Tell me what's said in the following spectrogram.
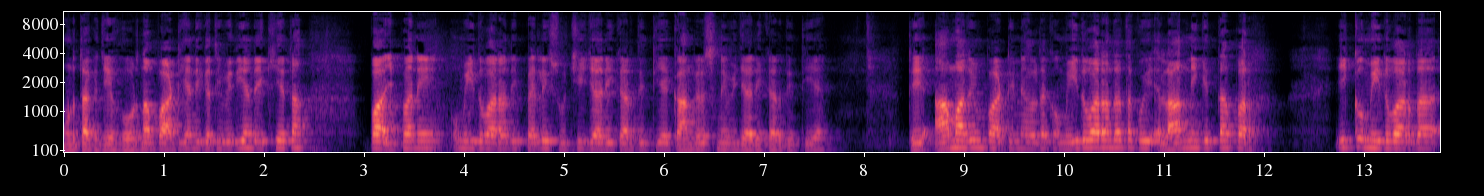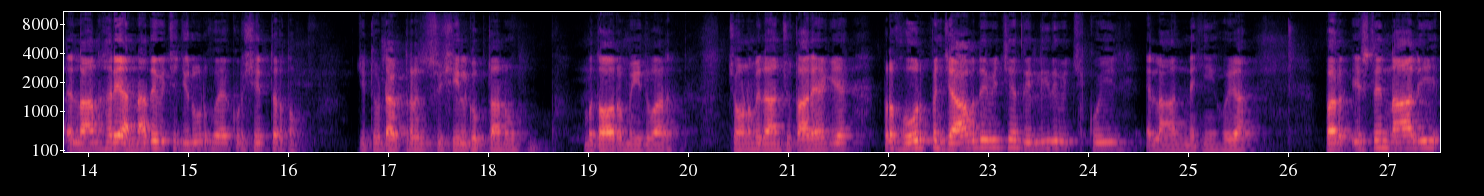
ਹੁਣ ਤੱਕ ਜੇ ਹੋਰਨਾਂ ਪਾਰਟੀਆਂ ਦੀ ਗਤੀਵਿਧੀਆਂ ਦੇਖੀਏ ਤਾਂ ਭਾਜਪਾ ਨੇ ਉਮੀਦਵਾਰਾਂ ਦੀ ਪਹਿਲੀ ਸੂਚੀ ਜਾਰੀ ਕਰ ਦਿੱਤੀ ਹੈ, ਕਾਂਗਰਸ ਨੇ ਵੀ ਜਾਰੀ ਕਰ ਦਿੱਤੀ ਹੈ। ਤੇ ਆਮ ਆਦਮੀ ਪਾਰਟੀ ਨੇ ਹਾਲ ਤੱਕ ਉਮੀਦਵਾਰਾਂ ਦਾ ਤਾਂ ਕੋਈ ਐਲਾਨ ਨਹੀਂ ਕੀਤਾ, ਪਰ ਇੱਕ ਉਮੀਦਵਾਰ ਦਾ ਐਲਾਨ ਹਰਿਆਣਾ ਦੇ ਵਿੱਚ ਜ਼ਰੂਰ ਹੋਇਆ ਕੁਰਸ਼ੇਤਰ ਤੋਂ, ਜਿੱਥੋਂ ਡਾਕਟਰ ਸੁਸ਼ੀਲ ਗੁਪਤਾ ਨੂੰ ਬਤੌਰ ਉਮੀਦਵਾਰ ਚੋਣ ਮੈਦਾਨ 'ਚ ਉਤਾਰਿਆ ਗਿਆ ਪਰ ਹੋਰ ਪੰਜਾਬ ਦੇ ਵਿੱਚ ਜਾਂ ਦਿੱਲੀ ਦੇ ਵਿੱਚ ਕੋਈ ਐਲਾਨ ਨਹੀਂ ਹੋਇਆ। ਪਰ ਇਸ ਦੇ ਨਾਲ ਹੀ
